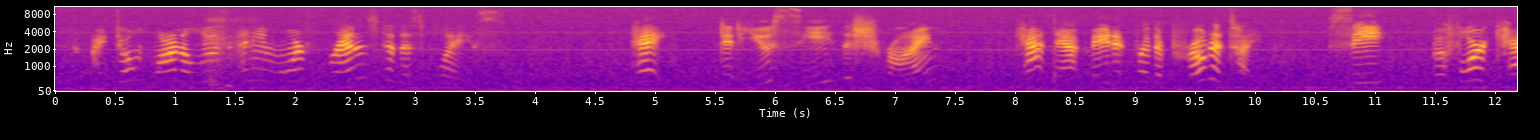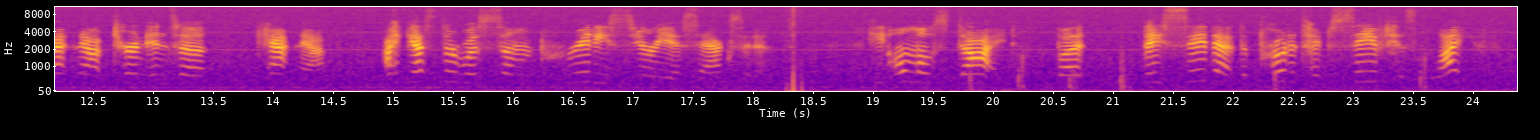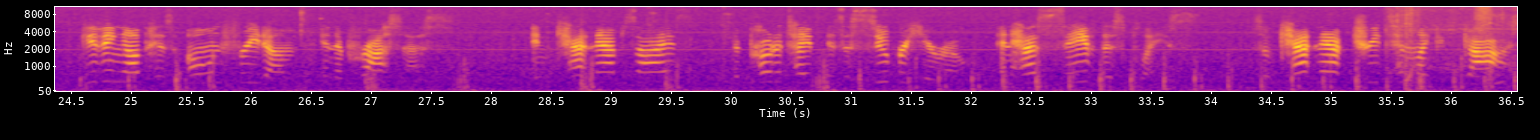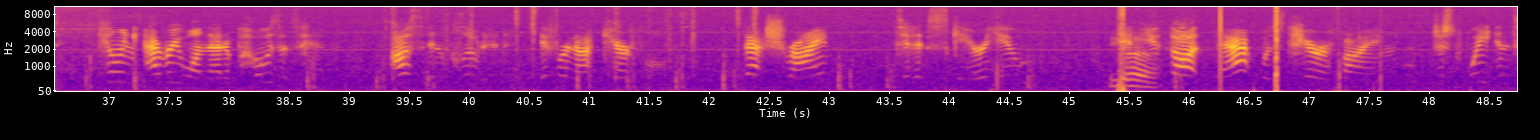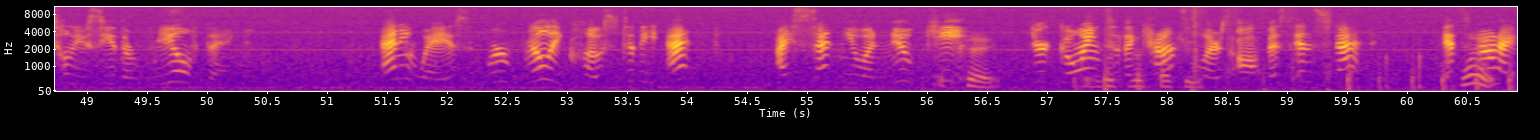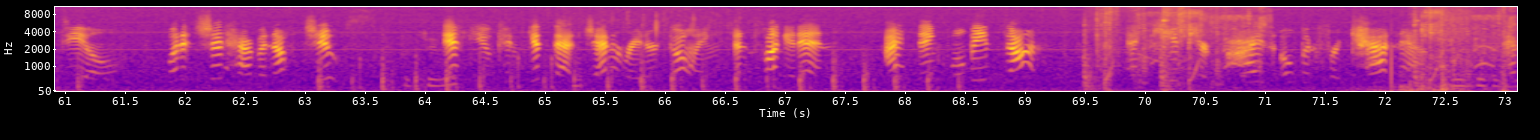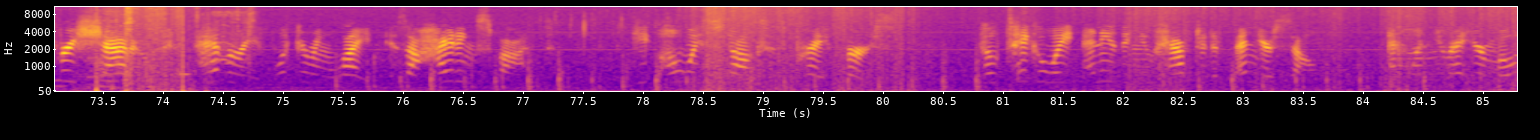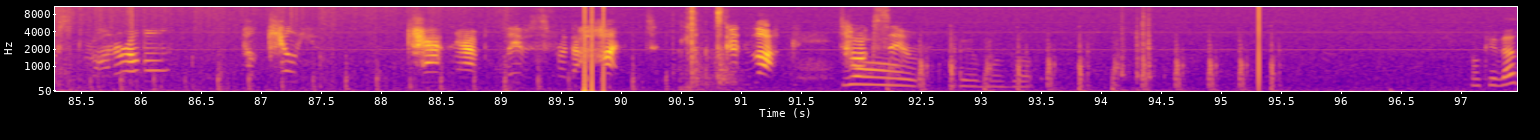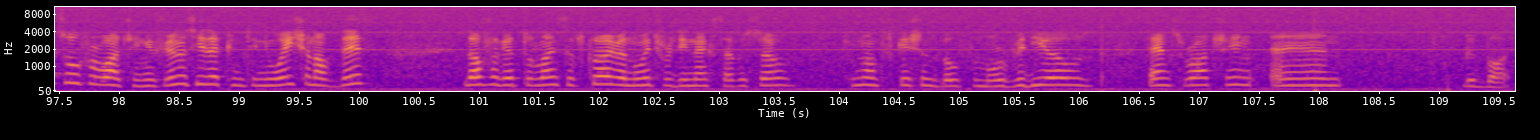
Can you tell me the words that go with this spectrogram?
okay that's all for watching. If you want to see the continuation of this don't forget to like subscribe and wait for the next episode. Turn notifications bell for more videos. Thanks for watching and goodbye.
